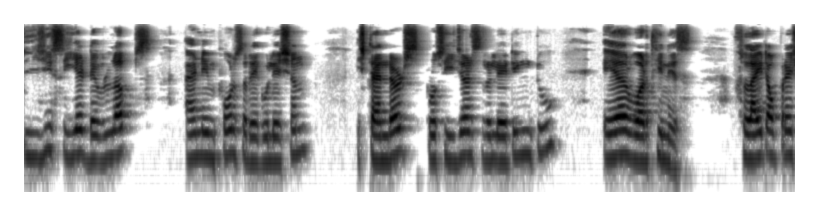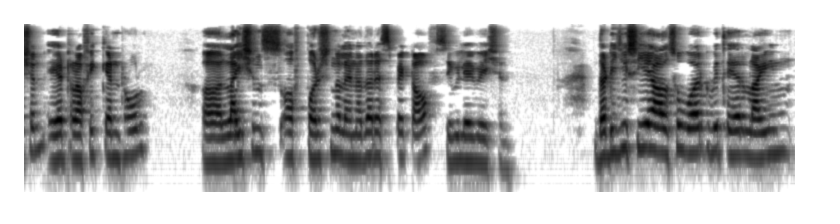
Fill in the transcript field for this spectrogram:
Dgca develops and enforces regulation standards procedures relating to airworthiness, flight operation, air traffic control, uh, license of personnel and other aspect of civil aviation. The DGCA also work with airline,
